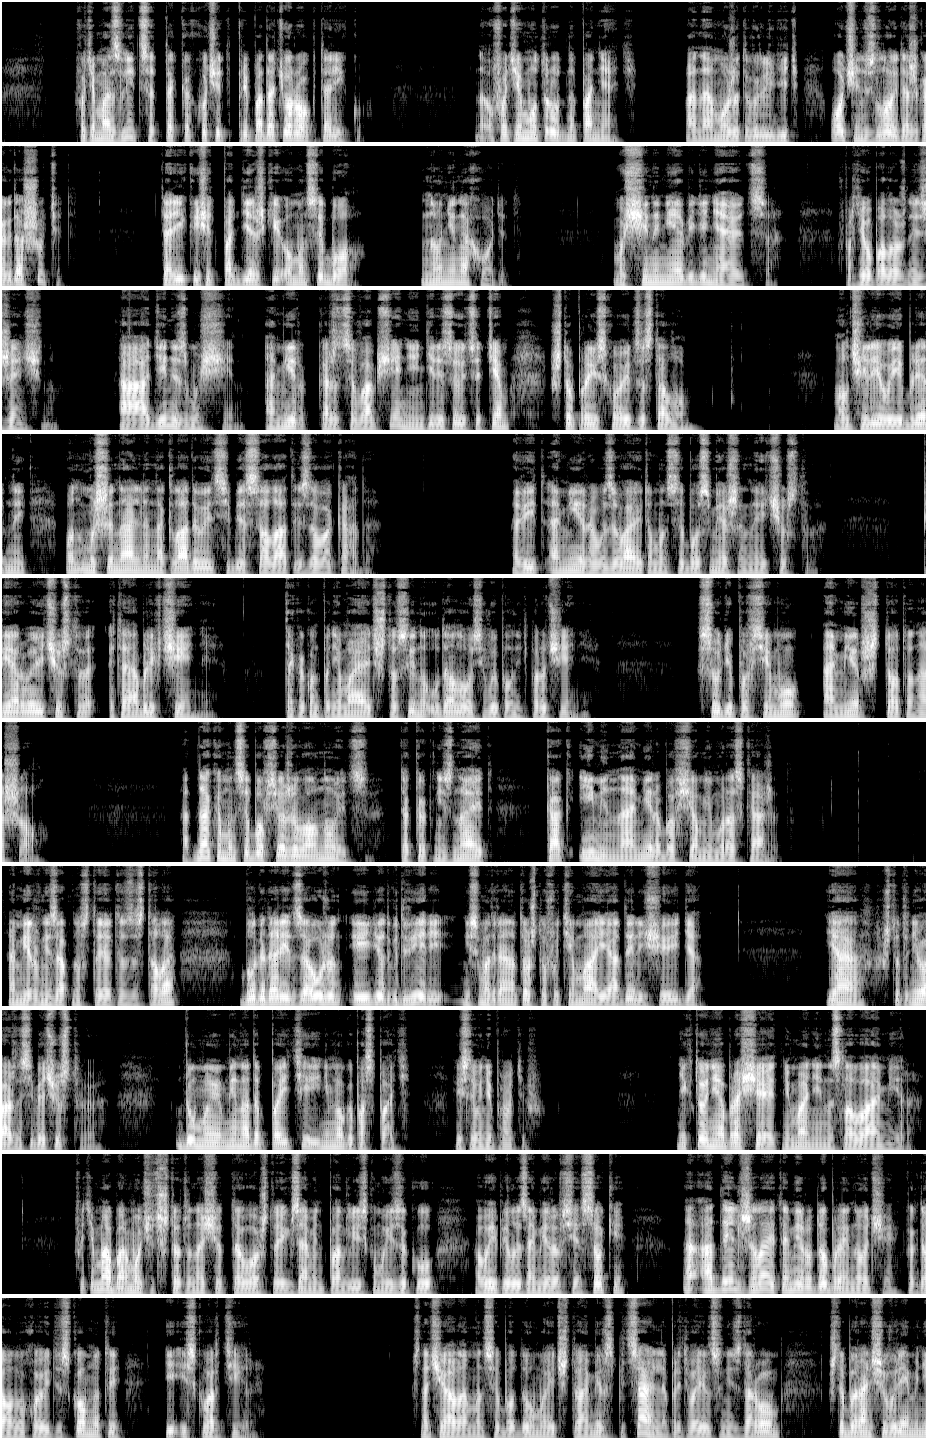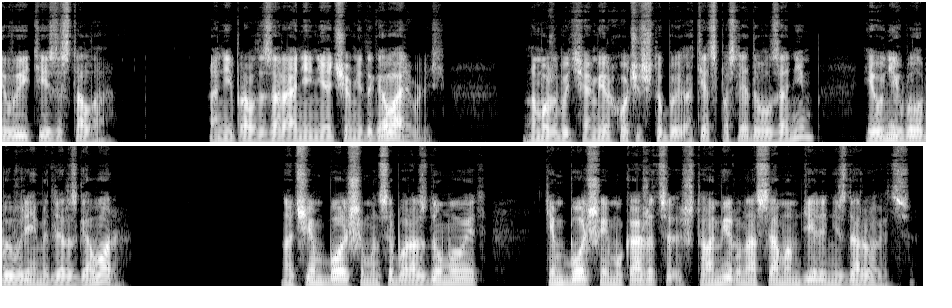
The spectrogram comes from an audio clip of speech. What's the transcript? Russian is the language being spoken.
Фатима злится, так как хочет преподать урок Тарику. Но Фатиму трудно понять. Она может выглядеть очень злой, даже когда шутит. Тарик ищет поддержки у Мансебо, но не находит. Мужчины не объединяются, в противоположность женщинам. А один из мужчин, Амир, кажется, вообще не интересуется тем, что происходит за столом. Молчаливый и бледный, он машинально накладывает себе салат из авокадо. вид Амира вызывает у Мансебо смешанные чувства. Первое чувство — это облегчение, так как он понимает, что сыну удалось выполнить поручение. Судя по всему, Амир что-то нашел. Однако Мансебо все же волнуется, так как не знает, как именно Амир обо всем ему расскажет. Амир внезапно встает из-за стола, благодарит за ужин и идет к двери, несмотря на то, что Фатима и Адель еще едят. Я что-то неважно себя чувствую. Думаю, мне надо пойти и немного поспать, если вы не против. Никто не обращает внимания на слова Амира. Фатима бормочет что-то насчет того, что экзамен по английскому языку выпил из Амира все соки, а Адель желает Амиру доброй ночи, когда он выходит из комнаты и из квартиры. Сначала Мансебо думает, что Амир специально притворился нездоровым, чтобы раньше времени выйти из-за стола. Они, правда, заранее ни о чем не договаривались. Но, может быть, Амир хочет, чтобы отец последовал за ним, и у них было бы время для разговора? Но чем больше Мансебо раздумывает, тем больше ему кажется, что Амиру на самом деле не здоровится.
